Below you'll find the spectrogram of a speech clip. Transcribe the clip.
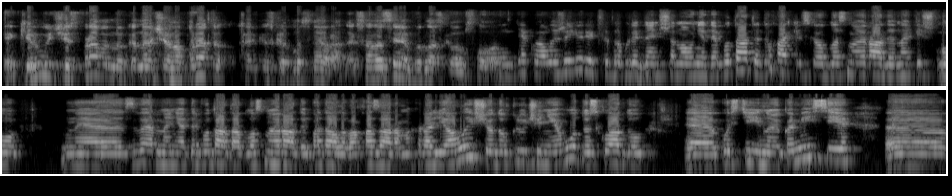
е, керуючи справами виконавчого апарату Харківської обласної ради. Оксана Васильівна, будь ласка, вам слово. Дякую, Олеже Юрійовичу. Добрий день, шановні депутати. До Харківської обласної ради надійшло звернення депутата обласної ради Бадалова Хазара Михралі Али щодо включення його до складу е, постійної комісії е,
